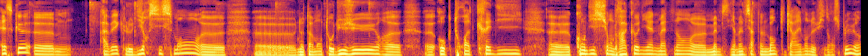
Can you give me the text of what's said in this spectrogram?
Est-ce que euh, avec le durcissement, euh, euh, notamment taux d'usure, euh, octroi de crédit, conditions draconiennes maintenant, même s'il y a même certaines banques qui carrément ne financent plus. Hein.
